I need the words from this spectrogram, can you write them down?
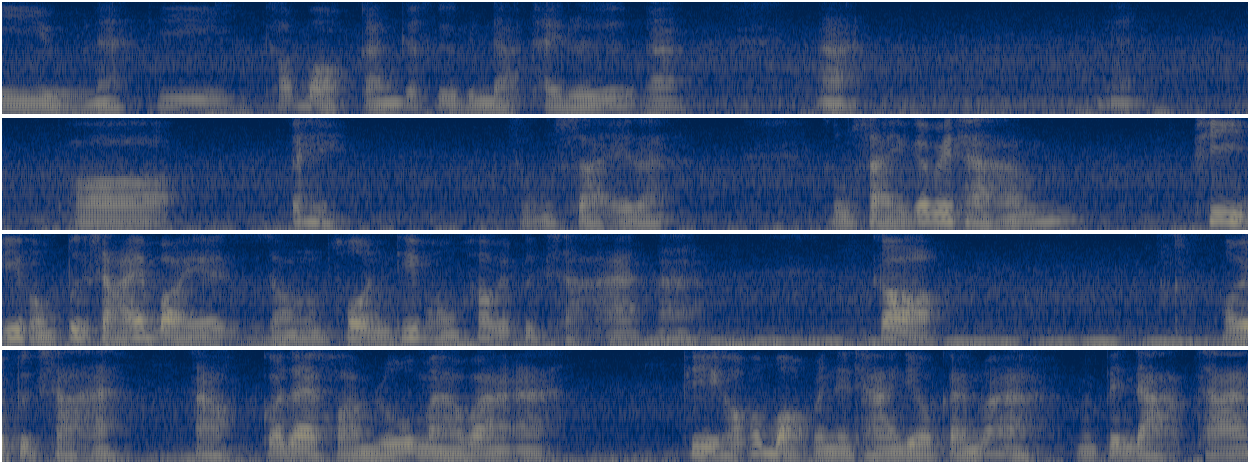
มีอยู่นะที่เขาบอกกันก็คือเป็นดาบไทยลื้ออะอะเนี่ยพอเอ้ย สงสัยละสงสัยก็ไปถามพี่ที่ผมปรึกษาบ่อยสองคนที่ผมเข้าไปปรึกษาอะก็พอไปปรึกษาอ้าวก็ได้ความรู้มาว่าอะพี่เขาก็บอกไปในทางเดียวกันว่าอะมันเป็นดาบทาง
